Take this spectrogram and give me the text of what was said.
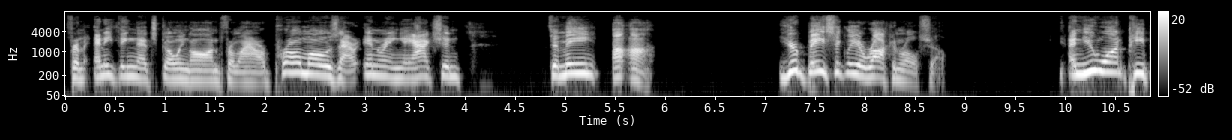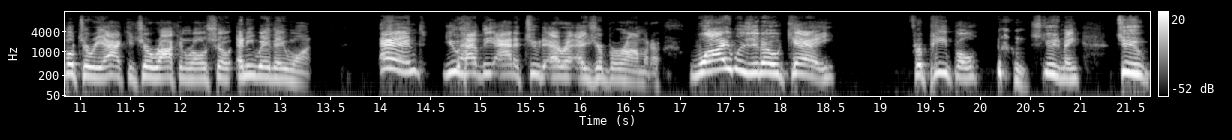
from anything that's going on from our promos, our in-ring action. To me, uh-uh. You're basically a rock and roll show. And you want people to react at your rock and roll show any way they want. And you have the attitude era as your barometer. Why was it okay for people, excuse me, to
